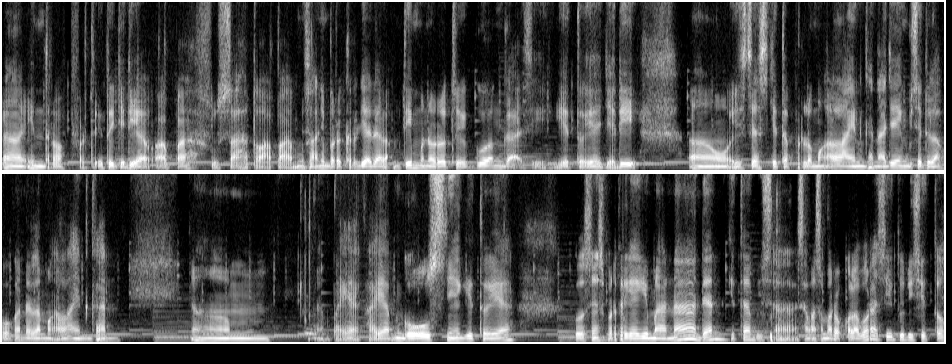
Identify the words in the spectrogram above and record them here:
uh, introvert itu jadi apa, susah atau apa misalnya bekerja dalam tim menurut gue enggak sih gitu ya jadi uh, it's just kita perlu mengalainkan aja yang bisa dilakukan dalam mengalainkan um, apa ya kayak goalsnya gitu ya goalsnya seperti kayak gimana dan kita bisa sama-sama berkolaborasi itu di situ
